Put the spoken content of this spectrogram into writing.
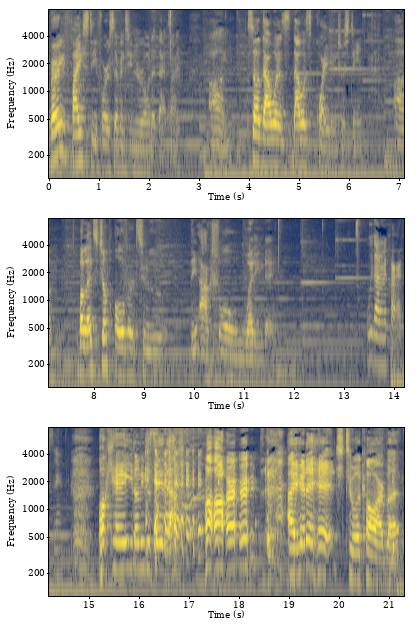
very feisty for a 17 year old at that time. Um, so that was, that was quite interesting. Um, but let's jump over to the actual wedding day. We got in a car accident. Okay, you don't need to say that part. I hit a hitch to a car, but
